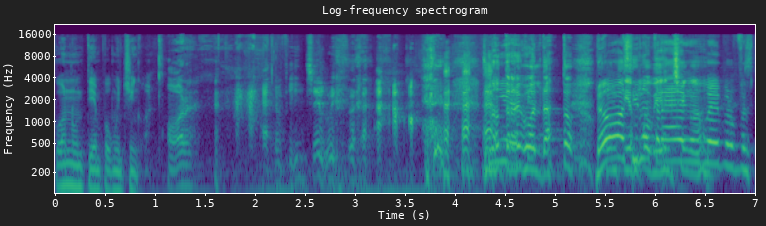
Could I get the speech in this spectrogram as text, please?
con un tiempo muy chingón. Ahora. Pinche Luis. no traigo el dato. No, Un sí lo bien traigo, chingón. güey, pero pues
